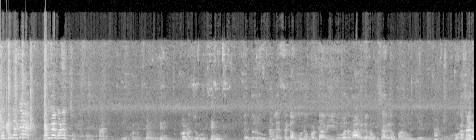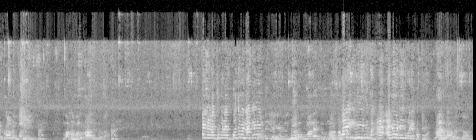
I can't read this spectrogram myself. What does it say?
లేకపోతే తొమ్మిది కొనొచ్చు కొనొచ్చు. ఎద్దులు లెక్క డబ్బుంటే పడ్డారు ఇది కూడా రాదు కదా. ఒకసారి కదా ప్రాణం వచ్చేది. ఒకసారి ప్రాణం ఇచ్చేది మళ్ళీ మళ్ళీ రాదు కదా. రాదు రాదు రాదు?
